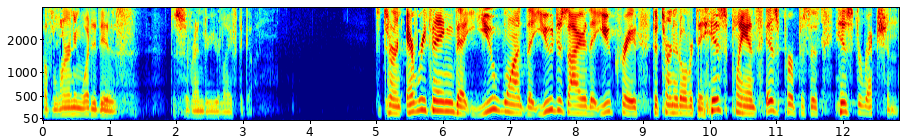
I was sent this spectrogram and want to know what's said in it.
of learning what it is to surrender your life to God? To turn everything that you want, that you desire, that you crave, to turn it over to His plans, His purposes, His direction.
